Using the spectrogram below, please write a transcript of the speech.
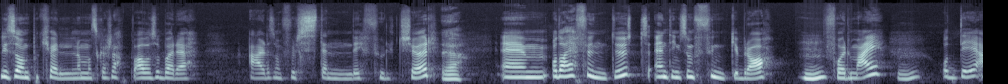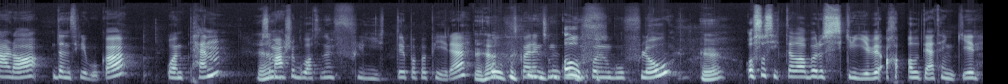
Litt sånn på kvelden når man skal slappe av, og så bare er det sånn fullstendig fullt kjør. Ja. Um, og da har jeg funnet ut en ting som funker bra for meg. Og det er da denne skriveboka og en penn som er så god at den flyter på papiret. Det skal være en sånn god, få en god flow. Ja. Og så sitter jeg da bare og skriver alt det jeg tenker.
